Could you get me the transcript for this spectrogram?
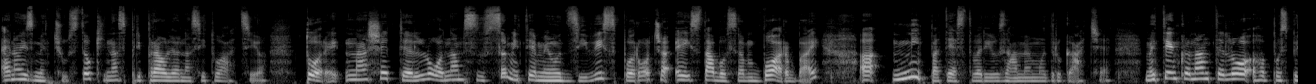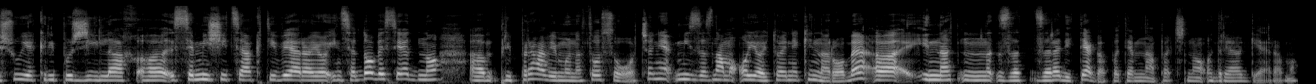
eno izmed čustev, ki nas pripravlja na situacijo. Torej, naše telo nam s vsemi temi odzivi sporoča, hej, s tabo sem borbaj, uh, mi pa te stvari vzamemo drugače. Medtem, ko nam telo uh, pospešuje kri po žilah, uh, se mišice aktivirajo in se dobesedno um, pripravimo na to soočanje, mi zaznamo, ojoj, to je nekaj narobe uh, in na, na, za, zaradi tega potem napačno odreagiramo.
